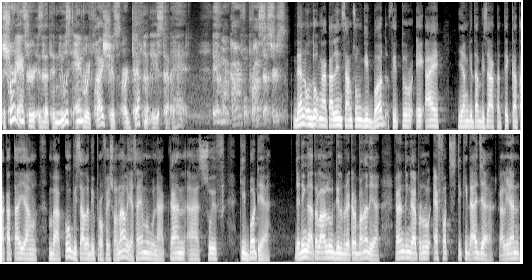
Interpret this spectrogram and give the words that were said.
The short answer is that the newest Android flagships are definitely a step ahead. They have more powerful processors. Dan untuk ngakalin Samsung keyboard, fitur AI yang kita bisa ketik kata-kata yang baku bisa lebih profesional ya saya menggunakan uh, Swift keyboard ya. Jadi nggak terlalu deal breaker banget ya. Kalian tinggal perlu effort sedikit aja. Kalian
